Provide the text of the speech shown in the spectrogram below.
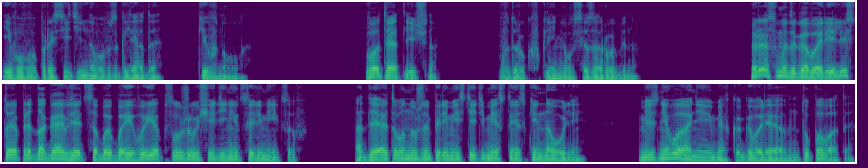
его вопросительного взгляда, кивнул. «Вот и отлично», — вдруг вклинился Зарубин. «Раз мы договорились, то я предлагаю взять с собой боевые обслуживающие единицы лимийцев. А для этого нужно переместить местный скин на ули. Без него они, мягко говоря, туповаты.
